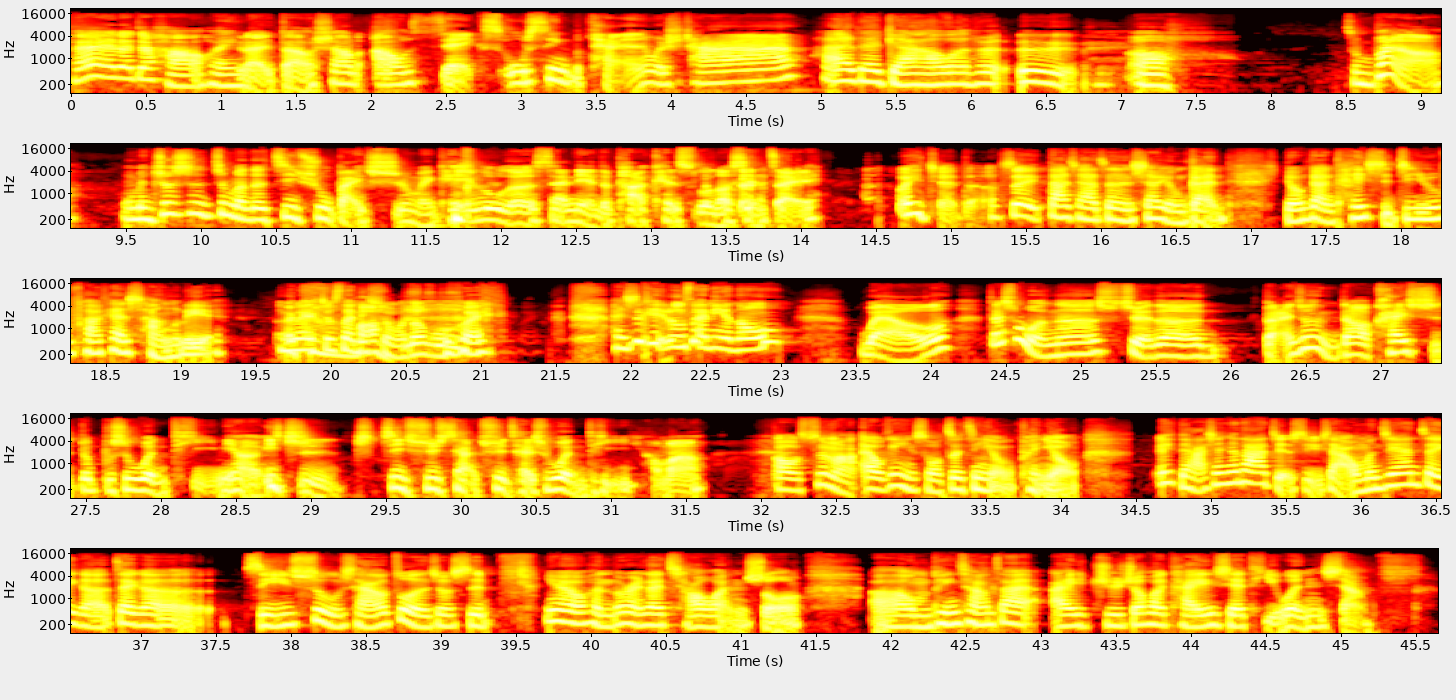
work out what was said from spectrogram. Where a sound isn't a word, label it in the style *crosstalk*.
嗨，大家好，欢迎来到 shout out sex，无性不谈。我是他。嗨，大家好，我是玉。啊、哦，怎么办啊？我们就是这么的技术白痴，我们可以录了三年的 podcast，录到现在。*laughs* 我也觉得，所以大家真的是要勇敢，勇敢开始进入 podcast 行列，因为就算你什么都不会，*laughs* 还是可以录三年哦。Well，但是我呢是觉得，本来就是你知道，开始都不是问题，你要一直继续下去才是问题，好吗？哦，是吗？哎，我跟你说，最近有个朋友，哎，等下先跟大家解释一下，我们今天这个这个集数想要做的，就是因为有很多人在敲完说，呃，我们平常在 IG 就会开一些提问箱。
